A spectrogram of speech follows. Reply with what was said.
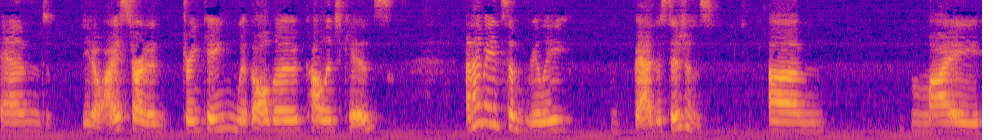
and you know I started drinking with all the college kids and I made some really bad decisions. Um, my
